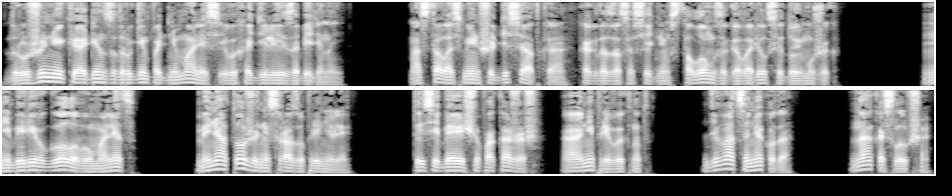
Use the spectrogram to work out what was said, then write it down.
Дружинники один за другим поднимались и выходили из обеденной. Осталось меньше десятка, когда за соседним столом заговорил седой мужик. «Не бери в голову, малец. Меня тоже не сразу приняли. Ты себя еще покажешь, а они привыкнут. Деваться некуда. Накось лучше».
